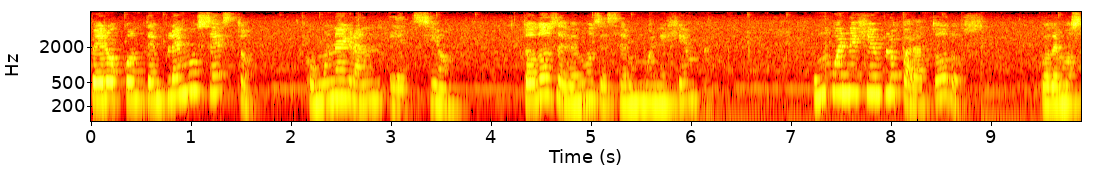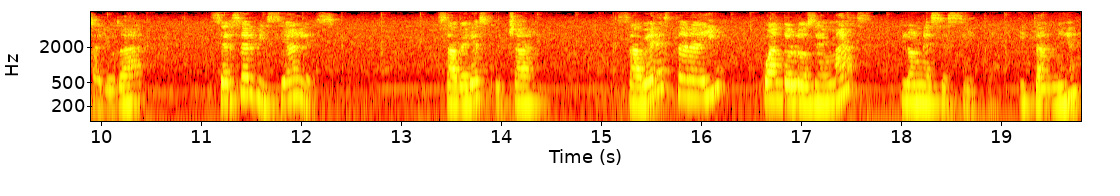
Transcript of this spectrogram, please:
Pero contemplemos esto como una gran lección. Todos debemos de ser un buen ejemplo. Un buen ejemplo para todos. Podemos ayudar, ser serviciales, saber escuchar, saber estar ahí cuando los demás lo necesiten. Y también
